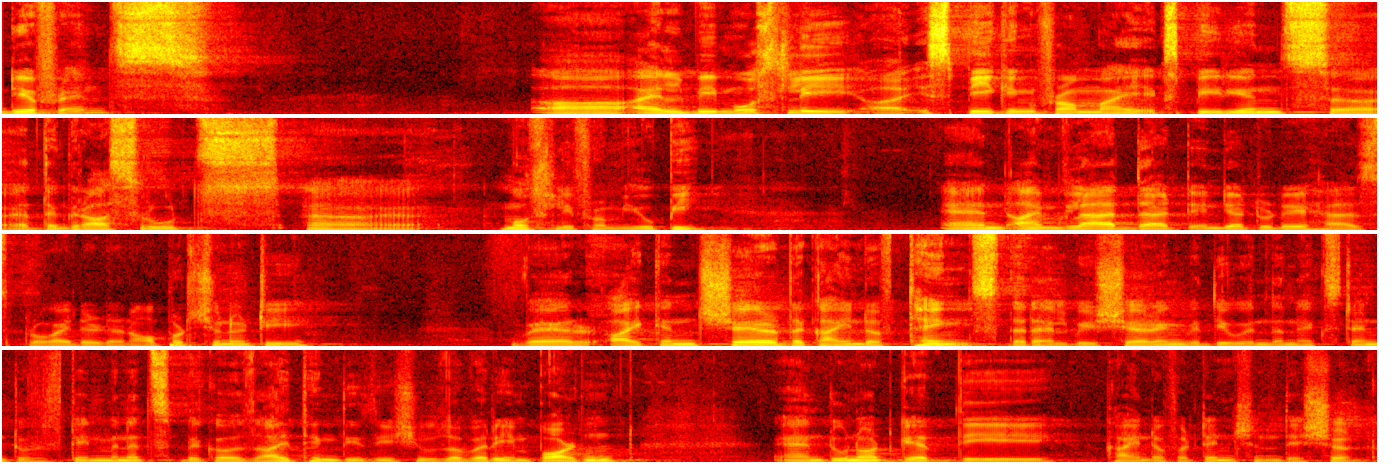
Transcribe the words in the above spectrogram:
Dear friends, uh, I'll be mostly uh, speaking from my experience uh, at the grassroots, uh, mostly from UP. And I'm glad that India Today has provided an opportunity where I can share the kind of things that I'll be sharing with you in the next 10 to 15 minutes because I think these issues are very important and do not get the kind of attention they should.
